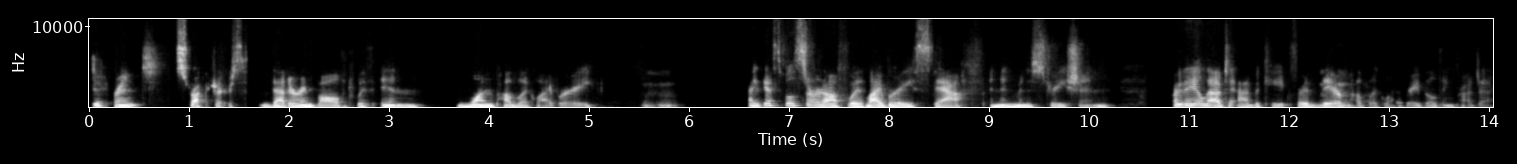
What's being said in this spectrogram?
different structures that are involved within one public library. Mm-hmm. I guess we'll start off with library staff and administration. Are they allowed to advocate for their mm-hmm. public library building project?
